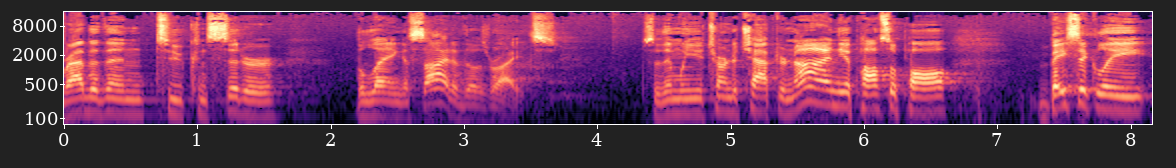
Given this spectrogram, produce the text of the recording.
rather than to consider the laying aside of those rights. So then, when you turn to chapter 9, the Apostle Paul basically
